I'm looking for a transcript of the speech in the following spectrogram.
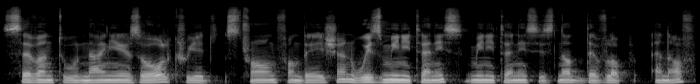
seven to nine years old create strong foundation with mini tennis mini tennis is not developed enough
